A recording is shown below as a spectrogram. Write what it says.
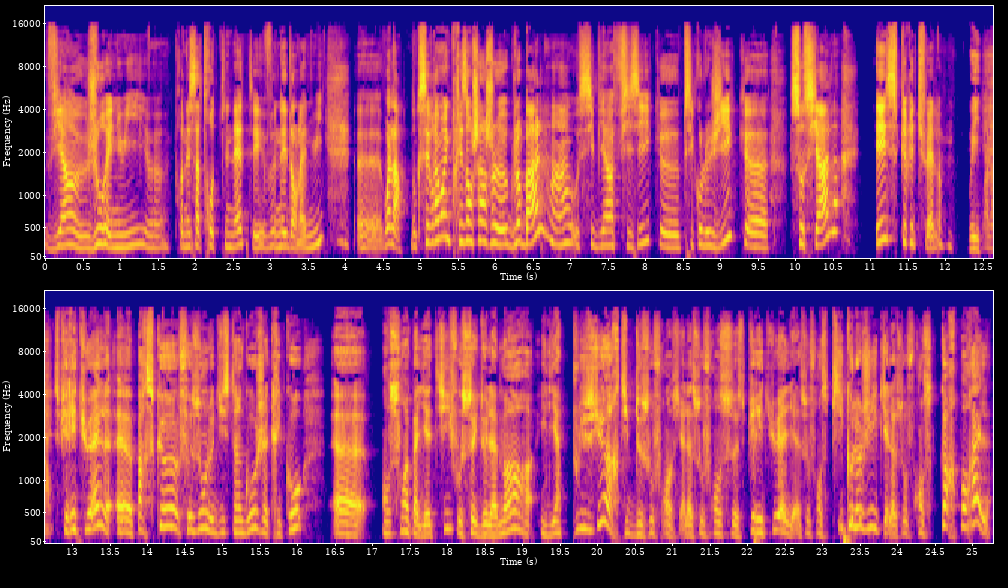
vient euh, jour et nuit, euh, prenez sa trottinette et venez dans la nuit. Euh, voilà, donc c'est vraiment une prise en charge globale, hein, aussi bien physique, psychologique, sociale et spirituelle. Oui, spirituelle, parce que faisons le distinguo, Jacques Ricot, en soins palliatifs, au seuil de la mort, il y a plusieurs types de souffrances. Il y a la souffrance spirituelle, il y a la souffrance psychologique, il y a la souffrance corporelle.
